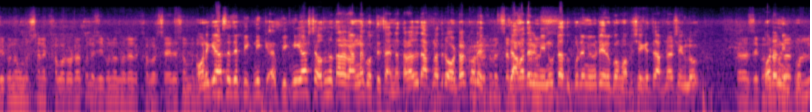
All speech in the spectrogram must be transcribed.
যে কোনো অনুষ্ঠানে খাবার অর্ডার করলে যে কোনো ধরনের খাবার চাহিদা সম্বন্ধে অনেকে আছে যে পিকনিক পিকনিকে আসছে অথচ তারা রান্না করতে চায় না। তারা যদি আপনাদের অর্ডার করে যে আমাদের মেনুটা দুপুরের মেনুটা এরকম হবে সেক্ষেত্রে আপনারা সেগুলো তারা যে কোনো অর্ডার করলে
